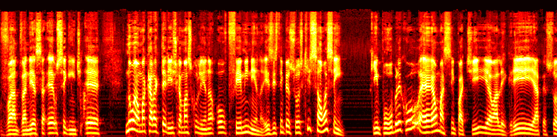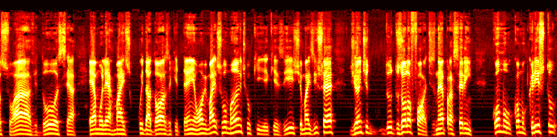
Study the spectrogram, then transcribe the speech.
Vanessa, é o seguinte, é não é uma característica masculina ou feminina. Existem pessoas que são assim, que em público é uma simpatia, uma alegria, a pessoa suave, doce, é a mulher mais cuidadosa que tem, é o homem mais romântico que, que existe, mas isso é diante do, dos holofotes, né? Para serem como, como Cristo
